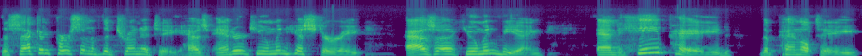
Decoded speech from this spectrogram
The second person of the Trinity has entered human history as a human being, and he paid the penalty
